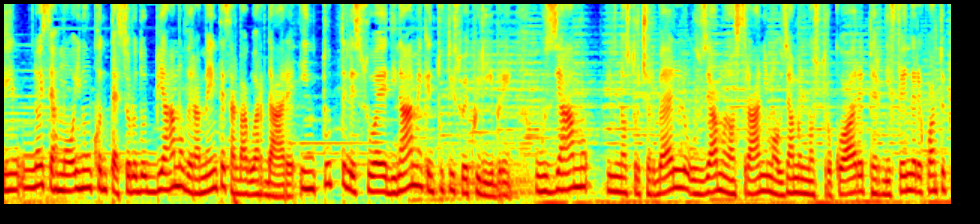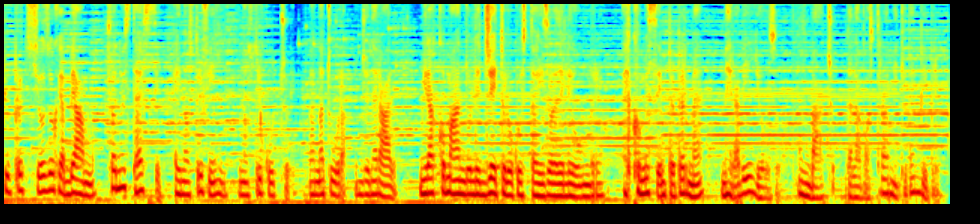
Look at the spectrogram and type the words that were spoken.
il, noi siamo in un contesto, lo dobbiamo veramente salvaguardare in tutte le sue dinamiche, in tutti i suoi equilibri. Usiamo il nostro cervello, usiamo la nostra anima, usiamo il nostro cuore per difendere quanto è più prezioso che abbiamo, cioè noi stessi e i nostri figli, i nostri cuccioli, la natura in generale. Mi raccomando, leggetelo questa isola delle ombre. È come sempre per me meraviglioso. Un bacio dalla vostra amica in Bibbia.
